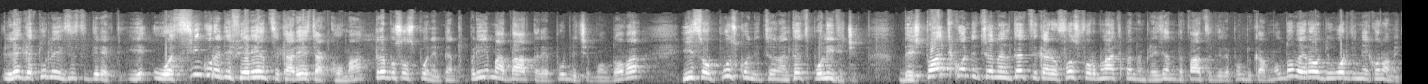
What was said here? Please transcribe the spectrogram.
legăturile există direct. E o singură diferență care este acum, trebuie să o spunem, pentru prima dată Republicii Moldova, i s-au pus condiționalități politice. Deci toate condiționalitățile care au fost formulate până în prezent de față de Republica Moldova erau de ordine economic.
